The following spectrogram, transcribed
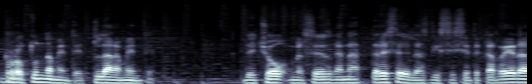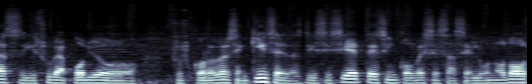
rotundamente, claramente. De hecho, Mercedes gana 13 de las 17 carreras y sube a podio sus corredores en 15 de las 17, 5 veces hace el 1-2.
